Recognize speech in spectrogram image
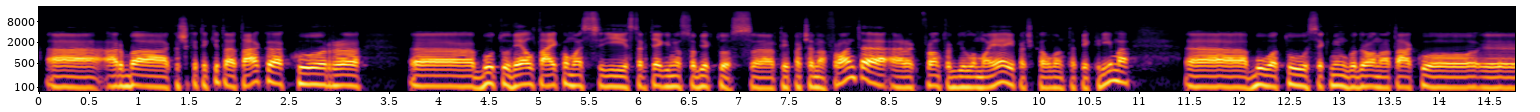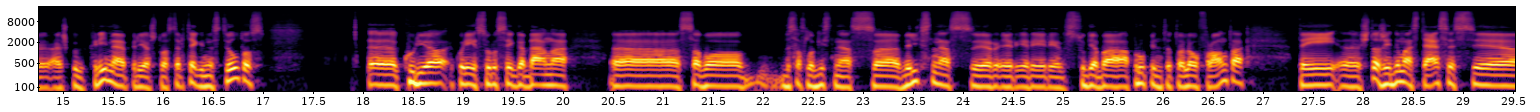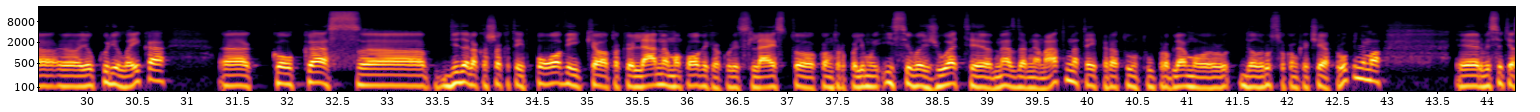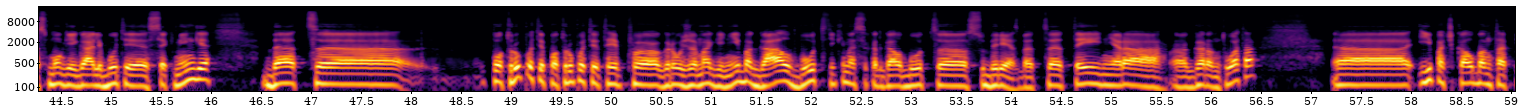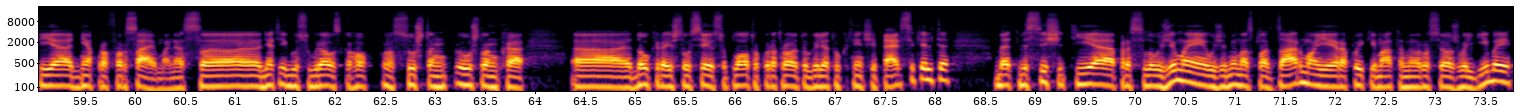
arba kažkokią tai kitą ataką, kur būtų vėl taikomas į strateginius objektus, ar tai pačiame fronte, ar fronto gilumoje, ypač kalbant apie Krymą. Buvo tų sėkmingų dronų atakų, e, aišku, Kryme prieš tuos strateginius tiltus, e, kurie, kuriais rusai gabena savo visas logistinės vilksnės ir, ir, ir, ir sugeba aprūpinti toliau frontą. Tai šitas žaidimas tęsiasi jau kurį laiką. Kol kas didelio kažkokio tai poveikio, tokio lemiamo poveikio, kuris leistų kontrpolimui įsivažiuoti, mes dar nematome. Taip yra tų, tų problemų dėl rusų konkrečiai aprūpinimo ir visi tie smūgiai gali būti sėkmingi, bet po truputį, po truputį taip graužiama gynyba, galbūt, tikimasi, kad galbūt subirės, bet tai nėra garantuota. E, ypač kalbant apie Dniepro forsavimą, nes e, net jeigu sugriaus Kahovkos užtvanka, e, daug yra išsausėjusių plotų, kur atrodytų galėtų ukrainiečiai persikelti, bet visi šitie prasilaužimai, užėmimas platsdarmo, jie yra puikiai matomi Rusijos žvalgybai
